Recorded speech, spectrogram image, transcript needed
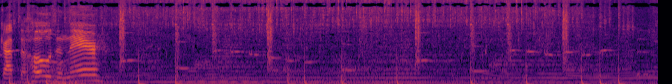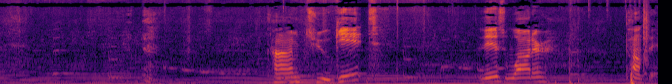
Got the hose in there. Time to get this water pumping.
